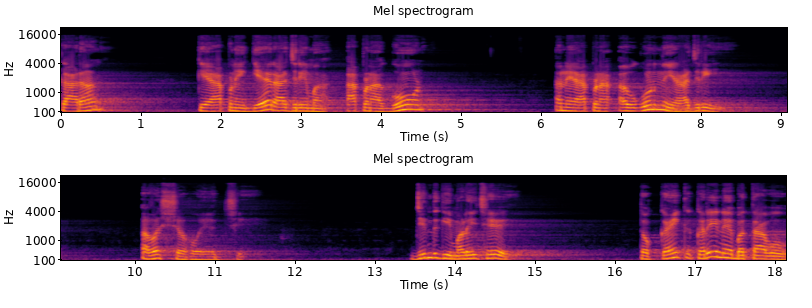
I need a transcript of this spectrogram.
કારણ કે આપણી ગેરહાજરીમાં આપણા ગુણ અને આપણા અવગુણની હાજરી અવશ્ય હોય જ છે. જિંદગી મળી છે. તો કંઈક કરીને બતાવો.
